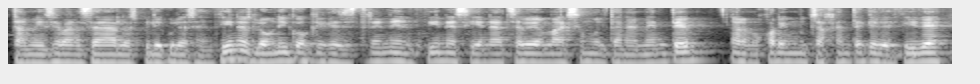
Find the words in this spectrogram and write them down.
también se van a estrenar las películas en cines. Lo único que se estrene en cines y en HBO Max simultáneamente, a lo mejor hay mucha gente que decide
